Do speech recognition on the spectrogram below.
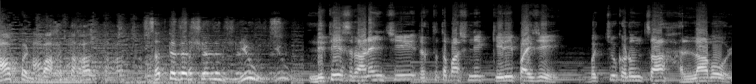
आपण पाहत आहात सत्यदर्शन न्यूज. नितेश राणेंची रक्त तपासणी केली पाहिजे बच्चू कडूंचा हल्लाबोल.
